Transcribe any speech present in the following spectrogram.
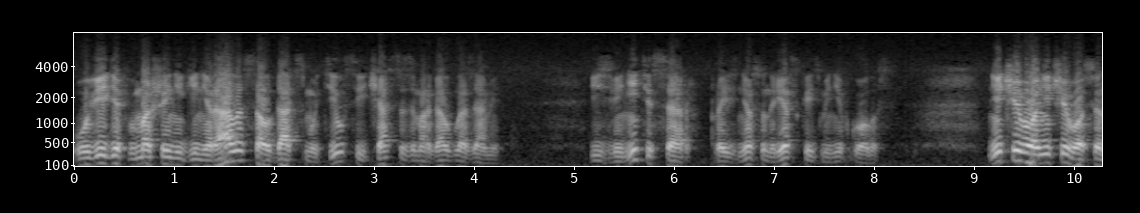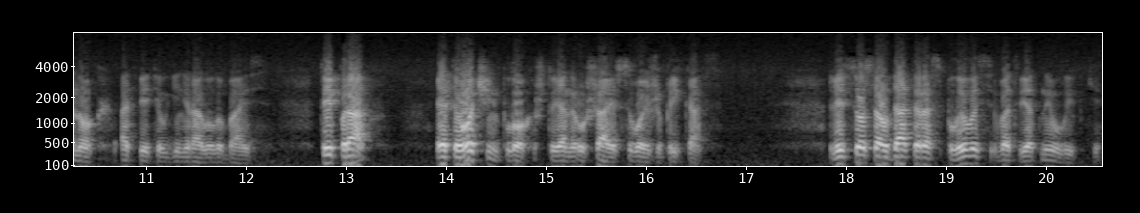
Увидев в машине генерала, солдат смутился и часто заморгал глазами. «Извините, сэр», — произнес он, резко изменив голос. «Ничего, ничего, сынок», — ответил генерал, улыбаясь. «Ты прав. Это очень плохо, что я нарушаю свой же приказ». Лицо солдата расплылось в ответной улыбке.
